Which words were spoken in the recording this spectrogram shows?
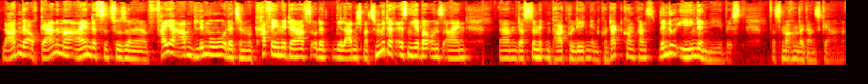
laden wir auch gerne mal ein, dass du zu so einer Feierabend-Limo oder zu einem Kaffee mittags oder wir laden dich mal zum Mittagessen hier bei uns ein, ähm, dass du mit ein paar Kollegen in Kontakt kommen kannst, wenn du eh in der Nähe bist. Das machen wir ganz gerne.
